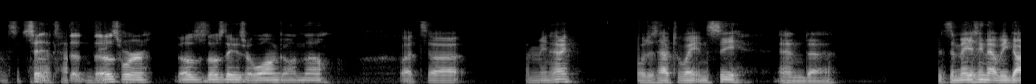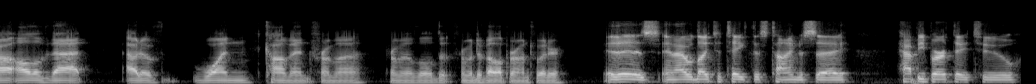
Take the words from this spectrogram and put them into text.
Once upon a time, th- those were those those days are long gone though. But uh, I mean, hey, we'll just have to wait and see. And uh, it's amazing that we got all of that out of one comment from a from a little de- from a developer on Twitter. It is, and I would like to take this time to say happy birthday to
